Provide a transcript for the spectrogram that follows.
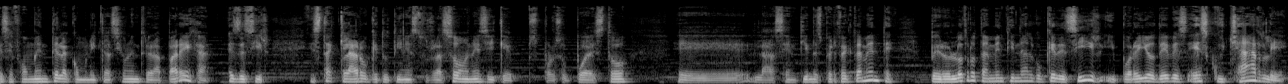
que se fomente la comunicación entre la pareja. Es decir, está claro que tú tienes tus razones y que, pues, por supuesto, eh, las entiendes perfectamente, pero el otro también tiene algo que decir y por ello debes escucharle.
